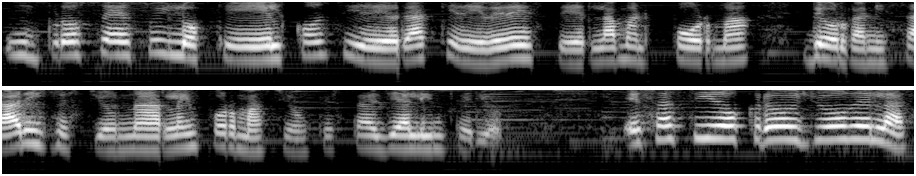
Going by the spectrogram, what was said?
un proceso y lo que él considera que debe de ser la forma de organizar y gestionar la información que está allí al interior. Esa ha sido, creo yo, de las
